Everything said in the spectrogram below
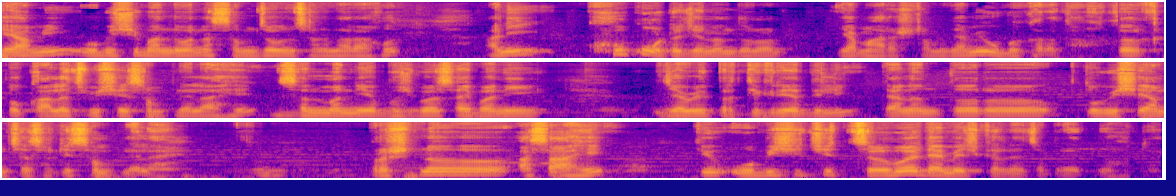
हे आम्ही ओबीसी बांधवांना समजावून सांगणार आहोत. आणि खूप मोठं जनआंदोलन या महाराष्ट्रामध्ये आम्ही उभं करत आहोत. तर तो कालच विषय संपलेला आहे. सन्माननीय भुजबळ साहेबांनी ज्यावेळी प्रतिक्रिया दिली त्यानंतर तो विषय आमच्यासाठी संपलेला आहे. प्रश्न असा आहे की ओबीसीची चळवळ डॅमेज करण्याचा प्रयत्न होतोय.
